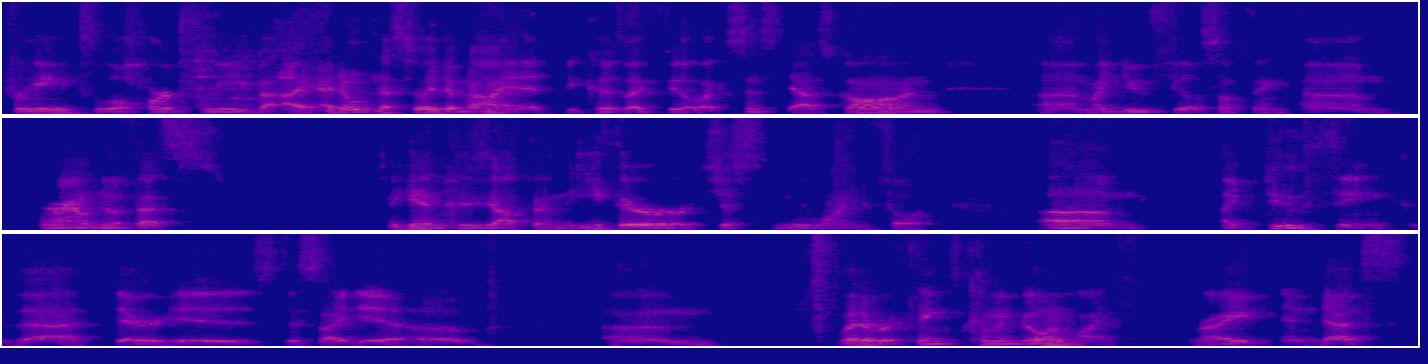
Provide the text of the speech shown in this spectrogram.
for me. It's a little hard for me, but I, I don't necessarily deny it because I feel like since Dad's gone, um, I do feel something. Um, and I don't know if that's again because he's out there in the ether or it's just me wanting to feel it. Um, I do think that there is this idea of um, whatever things come and go in life, right? And that's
